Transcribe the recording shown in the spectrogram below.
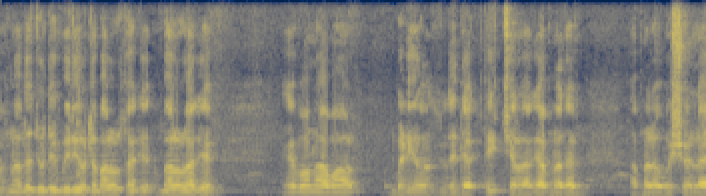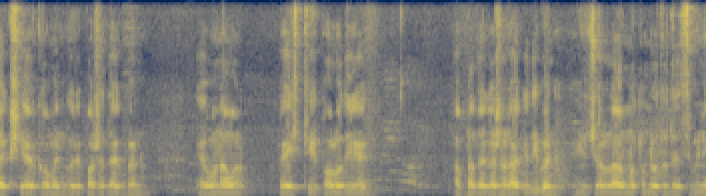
আপনাদের যদি ভিডিওটা ভালো থাকে, ভালো লাগে এবং আমার ভিডিও যদি দেখতে ইচ্ছে লাগে আপনাদের, আপনারা অবশ্যই লাইক শেয়ার কমেন্ট করে পাশে থাকবেন এবং আমার পেজটি ফলো দিয়ে আপনাদের কাছে রাখে দিবেন। ইনশাল্লাহ নতুন নতুন রেসিপি নিয়ে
